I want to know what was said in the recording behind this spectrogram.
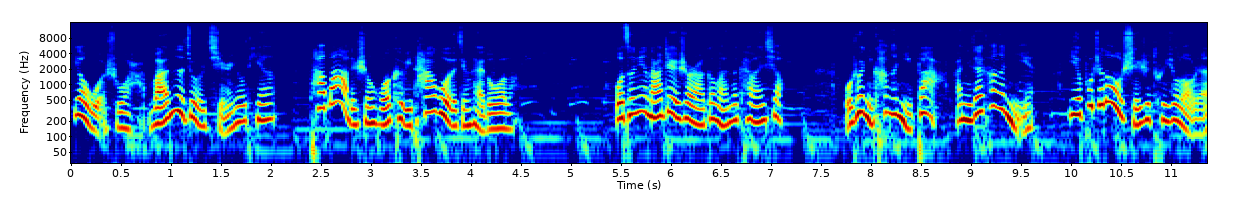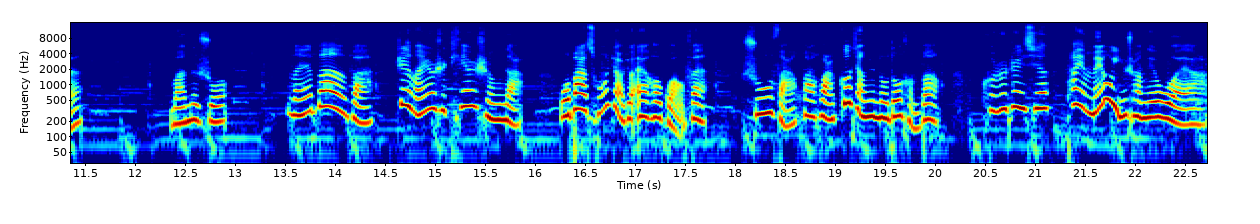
要我说啊，丸子就是杞人忧天，他爸的生活可比他过得精彩多了。我曾经拿这事儿啊跟丸子开玩笑，我说你看看你爸啊，你再看看你，也不知道谁是退休老人。丸子说，没办法，这玩意儿是天生的，我爸从小就爱好广泛。书法、画画各项运动都很棒，可是这些他也没有遗传给我呀。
